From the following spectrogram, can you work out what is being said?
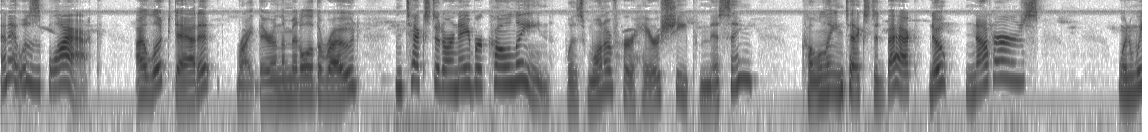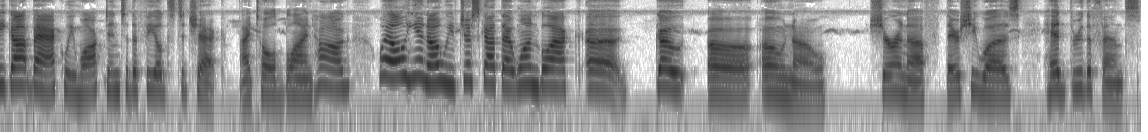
and it was black. I looked at it, right there in the middle of the road, and texted our neighbor Colleen. Was one of her hair sheep missing? Colleen texted back, Nope, not hers. When we got back, we walked into the fields to check. I told Blind Hog, Well, you know, we've just got that one black, uh, goat, uh, oh no. Sure enough, there she was, head through the fence.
